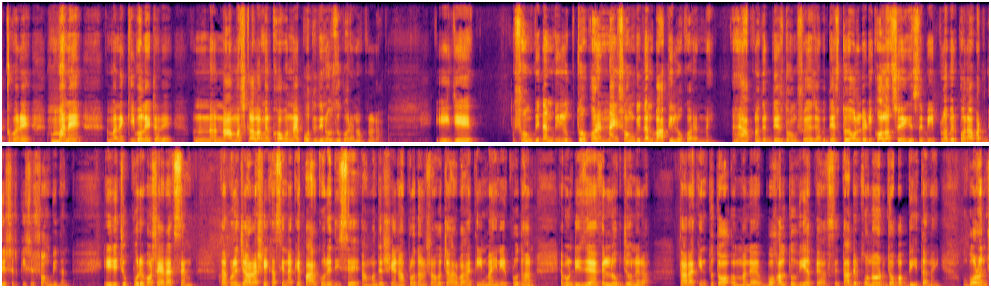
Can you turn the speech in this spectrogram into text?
একেবারে মানে মানে কি বলে এটারে? নামাজ কালামের খবর নাই, প্রতিদিন উজু করেন আপনারা। এই যে সংবিধান বিলুপ্তও করেন নাই, সংবিধান বাতিলও করেন নাই। হ্যাঁ আপনাদের দেশ ধ্বংস হয়ে যাবে। দেশ তো অলরেডি কলাপস হয়ে গেছে। বিপ্লবের পর আবার দেশের কিসের সংবিধান? এই যে চুপ করে বসায় রাখছেন, তারপরে যারা শেখ হাসিনাকে পার করে দিছে, আমাদের সেনা প্রধান সহ চার বাহিনী তিন বাহিনীর প্রধান এবং ডিজিএফ এর লোকজনেরা, তারা কিন্তু মানে বহাল তবিয়াতে আছে। তাদের কোনো জবাবদিহিতা নাই। বরঞ্চ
